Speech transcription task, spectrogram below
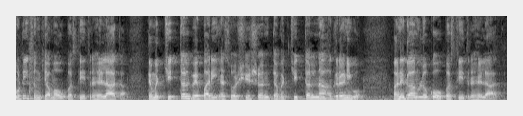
મોટી સંખ્યામાં ઉપસ્થિત રહેલા હતા. તેમજ ચિત્તલ વેપારી એસોસિએશન તેમજ ચિત્તલના અગ્રણીઓ અને ગામ લોકો ઉપસ્થિત રહેલા હતા.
